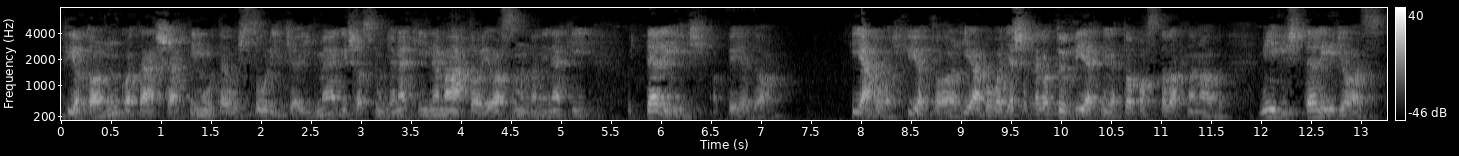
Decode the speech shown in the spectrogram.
Fiatal munkatársát Timóteus szólítja így meg, és azt mondja neki, nem általja azt mondani neki, hogy te légy a példa. Hiába vagy fiatal, hiába vagy esetleg a többieknél tapasztalatlanabb, mégis te légy az,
